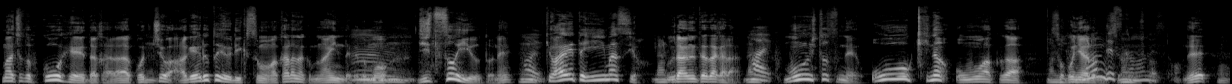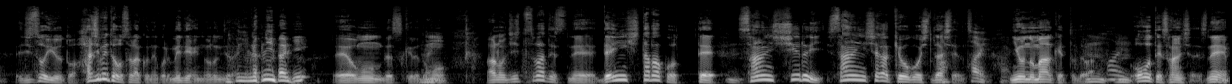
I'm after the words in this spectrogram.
まあ、ちょっと不公平だからこっちを上げるという理屈も分からなくもないんだけども、実を言うとね、はい。今日あえて言いますよ。何？裏ネタだから、はい。もう一つね大きな思惑がそこにあるんですよ。何ですか？ね、実を言うと初めておそらくねこれメディアに載るんじゃないかな。何？何？えー思うんですけれども、あの実はですね電子タバコって3種類、3社が競合して出してるんです、あはいはい。日本のマーケットでは、はい。大手3社ですね、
